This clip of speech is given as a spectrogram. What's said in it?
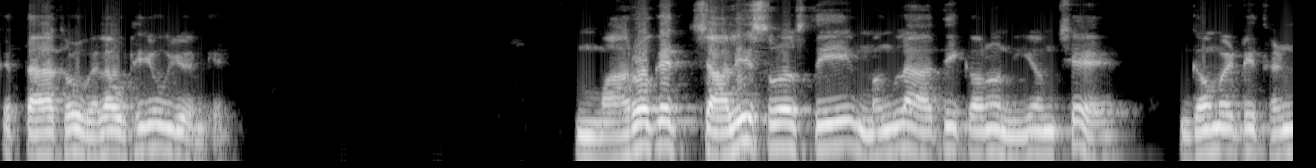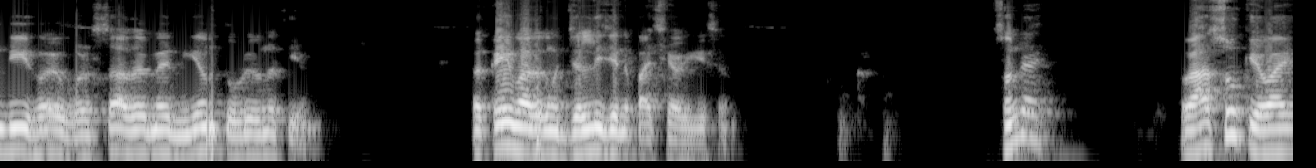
કે તારા થોડું વહેલા ઉઠી જવું જોઈએ એમ કે. મારો કે ચાલીસ વર્ષથી મંગલા આતિકાનો નિયમ છે, ગમે એટલી ઠંડી હોય, વરસાદ હોય, મેં નિયમ તોડ્યો નથી એમ. કઈ વાત હું જલ્દી જઈને પાછી આવી ગઈ છું સમજાય? હવે આ શું કહેવાય?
